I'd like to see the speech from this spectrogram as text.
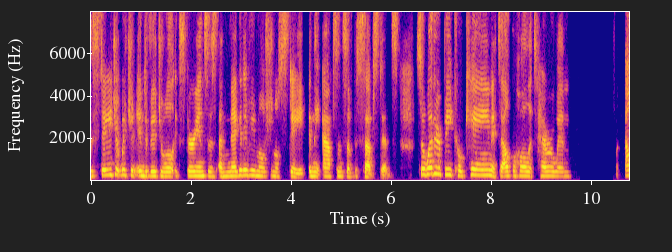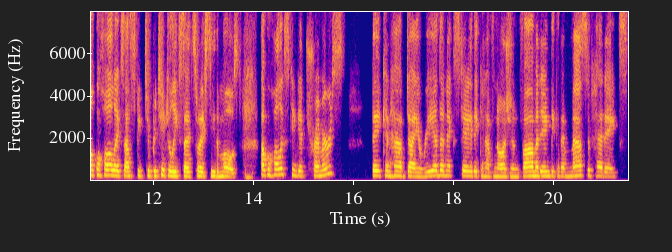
the stage at which an individual experiences a negative emotional state in the absence of the substance. So, whether it be cocaine, it's alcohol, it's heroin, alcoholics, I'll speak to particularly because that's what I see the most. Alcoholics can get tremors. They can have diarrhea the next day. They can have nausea and vomiting. They can have massive headaches,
